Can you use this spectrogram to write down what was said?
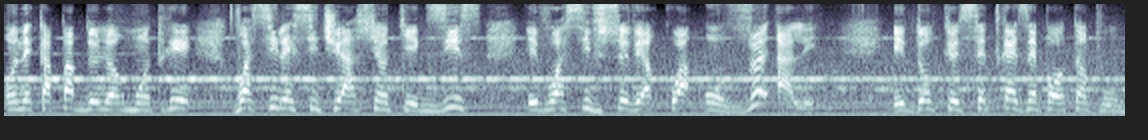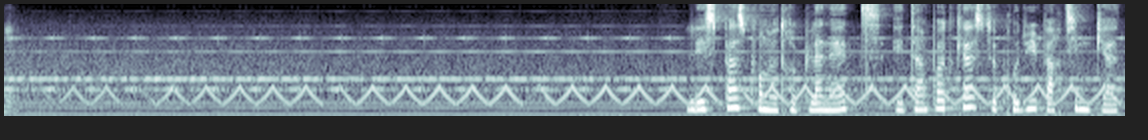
on est capable de leur montrer, voici les situations qui existent et voici ce vers quoi on veut aller. Et donc, c'est très important pour nous. L'espace pour notre planète est un podcast produit par TeamCat,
